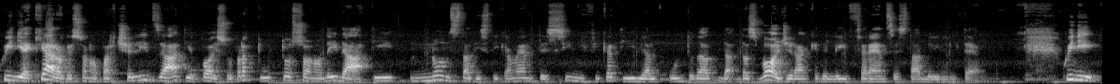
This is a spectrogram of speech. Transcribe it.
Quindi è chiaro che sono parcellizzati e poi soprattutto sono dei dati non statisticamente significativi al punto da, da, da svolgere anche delle inferenze stabili nel tempo. Quindi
